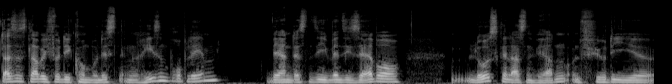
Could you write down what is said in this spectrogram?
Das ist, glaube ich, für die Komponisten ein Riesenproblem. Währenddessen sie, wenn sie selber losgelassen werden und für die äh,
